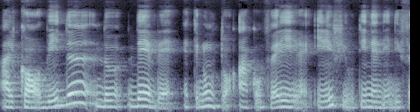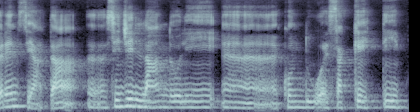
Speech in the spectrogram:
al Covid deve, è tenuto a conferire i rifiuti nell'indifferenziata eh, sigillandoli eh, con due sacchetti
